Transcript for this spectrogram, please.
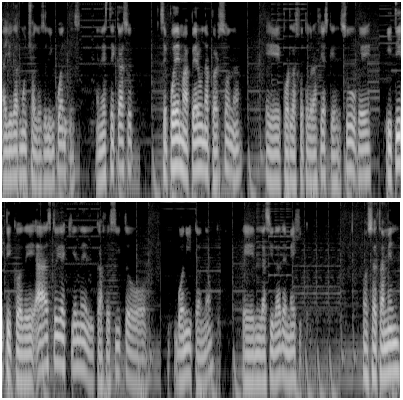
ayudar mucho a los delincuentes. En este caso, se puede mapear a una persona eh, por las fotografías que sube. Y típico de, ah, estoy aquí en el cafecito bonito, ¿no? En la Ciudad de México. O sea, también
